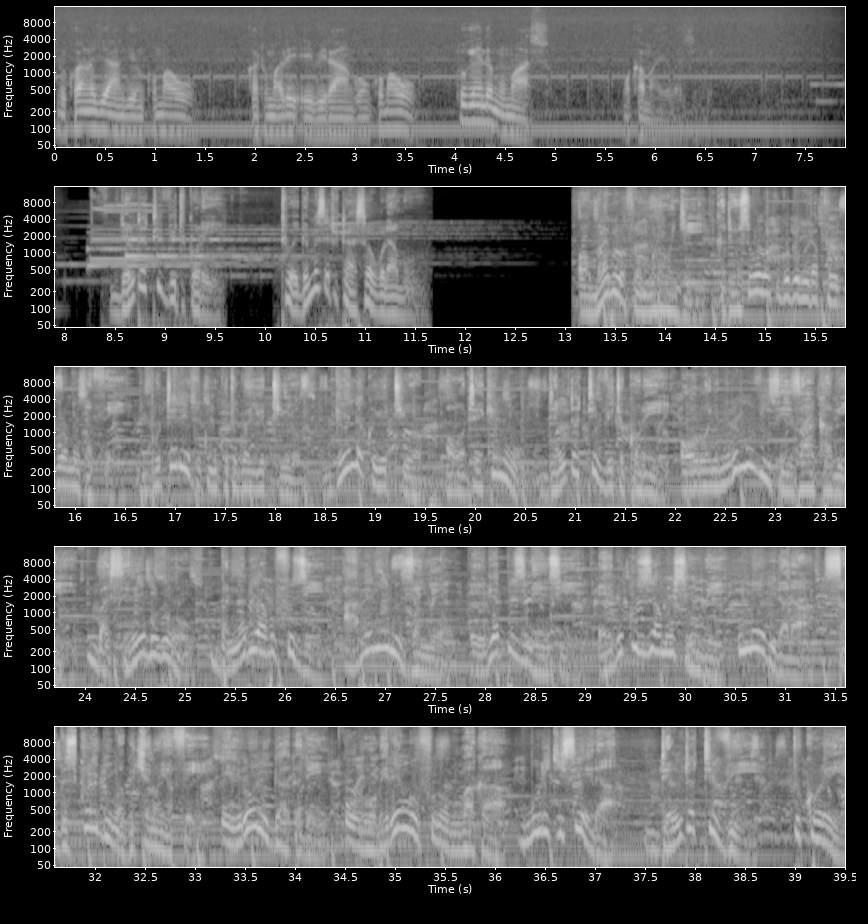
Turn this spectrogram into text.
mikwano gyange nkomawo katumale ebirango nkomawo tugende mu maaso mukama yebazibwe delta tv tukole twegemese tutaase obulamu omulabi waffe omulungi kati osobola okugoberera pulogulaamu zaffe butereevu ku mukutu gwa youtube. Genda ku youtube oteekemu delta tv tukole. Olwonyumirwe muviisi ez'akabi basereebu bo bannabyabufuzi ab'ebyemizannyo ebya bizinensi ebikuzzaamu essuubi n'ebirala. Sabusikribinga ku chano yaffe. Era onyigaakade olwobeere ng'ofuna obubaka. Buli kiseera delta tv tukole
